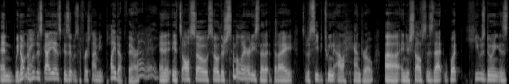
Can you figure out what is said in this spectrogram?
And we don't know who this guy is because it was the first time he played up there. Oh, really? And it, it's also so there's similarities that that I sort of see between Alejandro uh, and yourselves is that what he was doing is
